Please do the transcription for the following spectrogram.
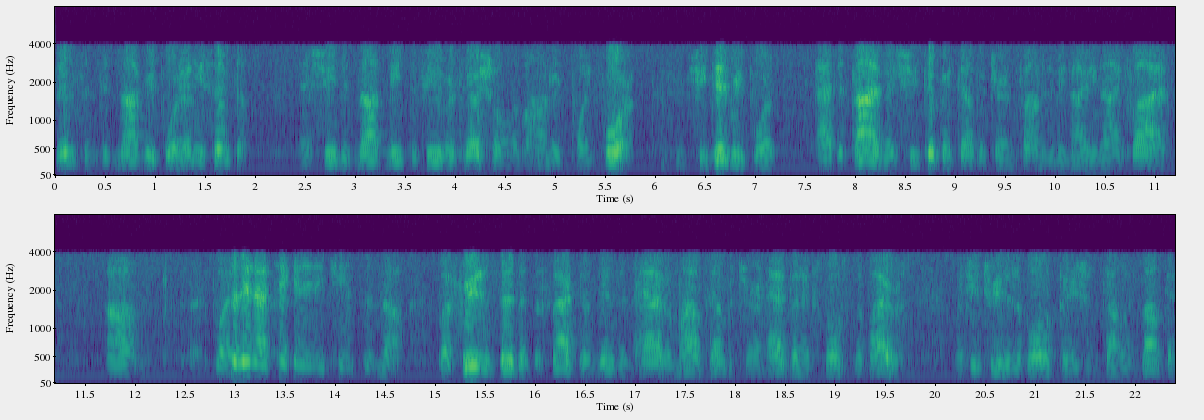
Vincent, did not report any symptoms and she did not meet the fever threshold of 100.4, she did report at the time that she took her temperature and found it to be 99.5. Um, but So they're not taking any chances. no. But Frieden said that the fact that Vincent had a mild temperature and had been exposed to the virus when she treated Ebola patient Thomas Duncan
